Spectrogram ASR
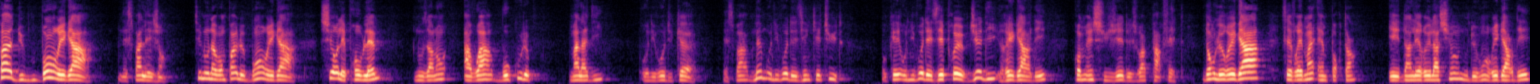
pas du bon regard, n'est-ce pas, les gens, si nous n'avons pas le bon regard sur les problèmes, nous allons avoir beaucoup de maladies au niveau du cœur, n'est-ce pas? Même au niveau des inquiétudes, au niveau des épreuves. Dieu dit regardez comme un sujet de joie parfaite. Donc le regard, c'est vraiment important. Et dans les relations, nous devons regarder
